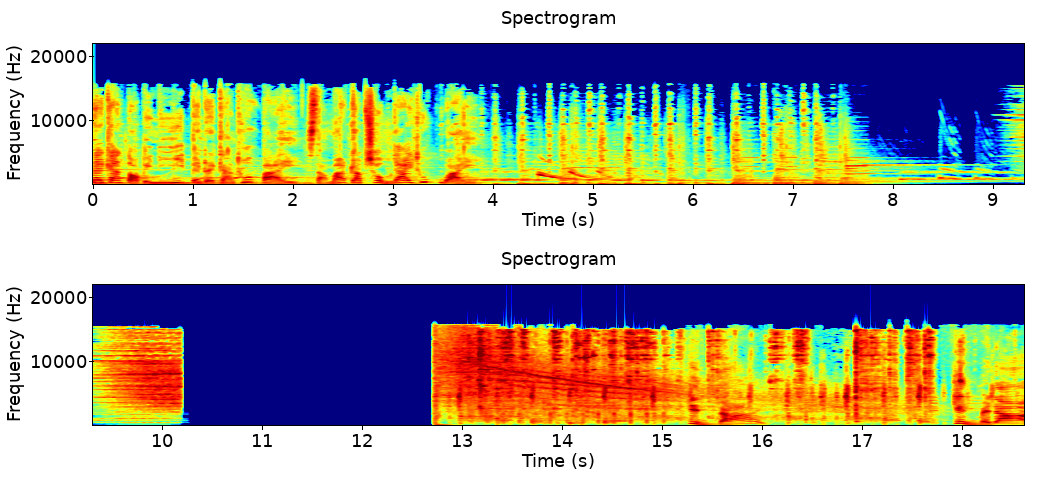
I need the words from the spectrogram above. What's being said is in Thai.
รายการต่อไปนี้เป็นรายการทั่วไปสามารถรับชมได้ทุกวัย กินได้ กินไม่ได้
